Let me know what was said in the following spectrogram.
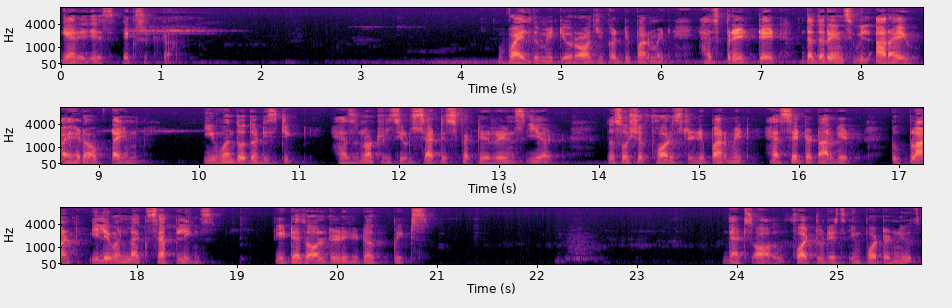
garages, etc. While the meteorological department has predicted that the rains will arrive ahead of time, even though the district has not received satisfactory rains yet, the Social Forestry Department has set a target to plant 11 lakh saplings. It has already dug pits. That's all for today's important news.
